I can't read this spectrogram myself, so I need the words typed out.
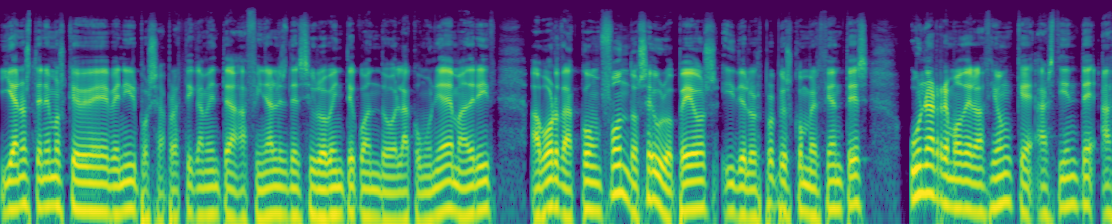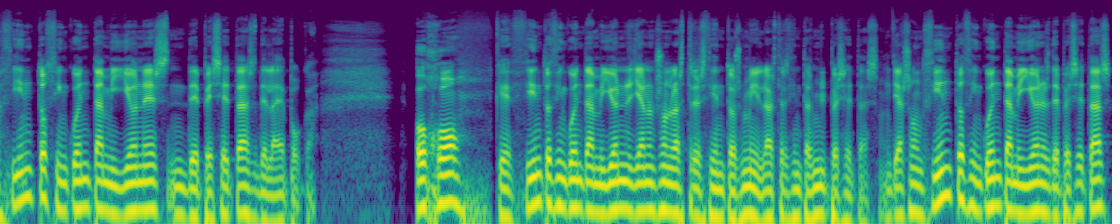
y ya nos tenemos que venir pues, a prácticamente a finales del siglo XX cuando la Comunidad de Madrid aborda con fondos europeos y de los propios comerciantes una remodelación que asciende a 150 millones de pesetas de la época. Ojo que 150 millones ya no son las 300.000, las 300.000 pesetas, ya son 150 millones de pesetas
